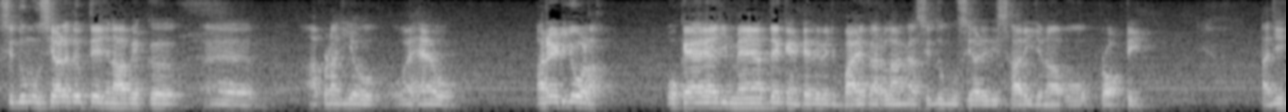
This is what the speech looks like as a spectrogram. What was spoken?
ਸਿੱਧੂ ਮੂਸੇਵਾਲੇ ਦੇ ਉੱਤੇ ਜਨਾਬ ਇੱਕ ਆਪਣਾ ਜੀ ਉਹ ਹੈ ਉਹ ਰੇਡੀਓ ਵਾਲਾ। ਉਹ ਕਹਿ ਰਿਹਾ ਜੀ, ਮੈਂ ਅੱਧੇ ਘੰਟੇ ਦੇ ਵਿੱਚ ਬਾਏ ਕਰ ਲਾਂਗਾ ਸਿੱਧੂ ਮੂਸੇਵਾਲੇ ਦੀ ਸਾਰੀ ਜਨਾਬ ਉਹ ਪ੍ਰਾਪਰਟੀ ਹਾਂਜੀ?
